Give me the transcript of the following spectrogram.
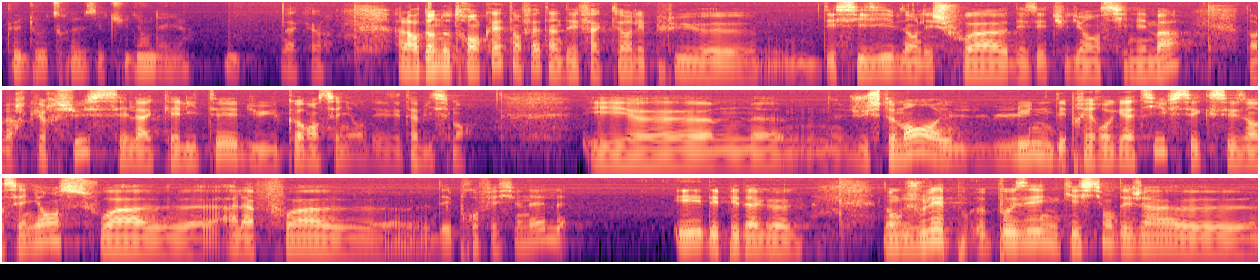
que d'autres étudiants d'ailleurs. D'accord. Alors dans notre enquête, en fait, un des facteurs les plus euh, décisifs dans les choix des étudiants en cinéma, dans leur cursus, c'est la qualité du corps enseignant des établissements. Et euh, justement, l'une des prérogatives, c'est que ces enseignants soient euh, à la fois des professionnels et des pédagogues. Donc je voulais poser une question déjà, euh,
